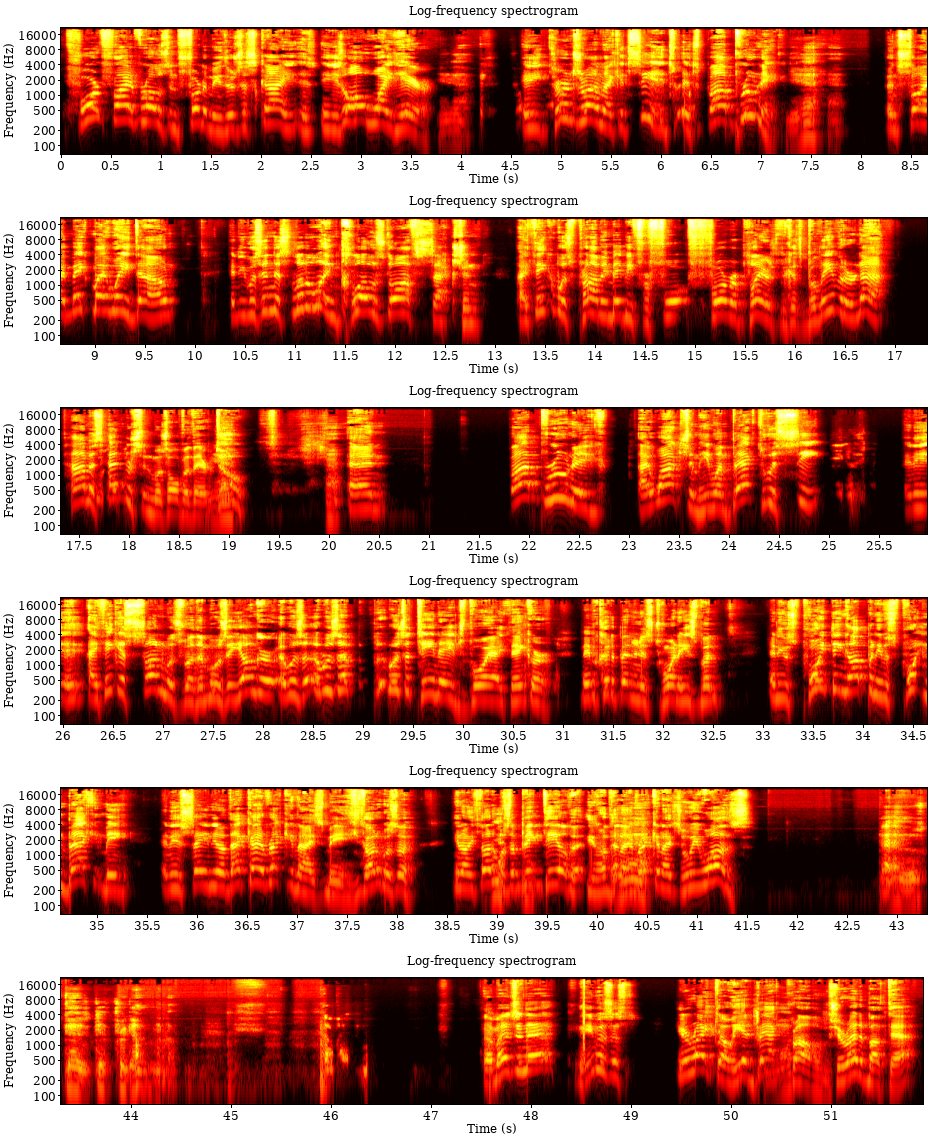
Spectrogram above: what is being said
Four or five rows in front of me, there's this guy. He's all white hair, Yeah. and he turns around. And I could see it. It's, it's Bob Breunig. Yeah. And so I make my way down, and he was in this little enclosed off section. I think it was probably maybe for for former players because believe it or not, Thomas Henderson was over there Yeah. too. And Bob Breunig, I watched him. He went back to his seat, and he, I think his son was with him. It was a younger, it was, a, it was a, it was a teenage boy, I think, or maybe could have been in his twenties. But and he was pointing up and he was pointing back at me, and he was saying, you know, that guy recognized me. He thought it was a, you know, he thought it was a big deal that you know that I recognized who he was. Yeah, those guys get forgotten about. Imagine that. He was a. You're right, though. He had back Yeah. problems. You're right about that.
